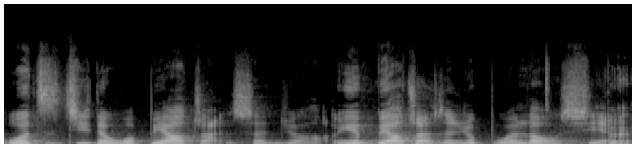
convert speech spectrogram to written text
我只记得我不要转身就好，因为不要转身就不会露馅。对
